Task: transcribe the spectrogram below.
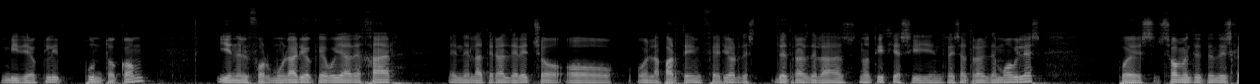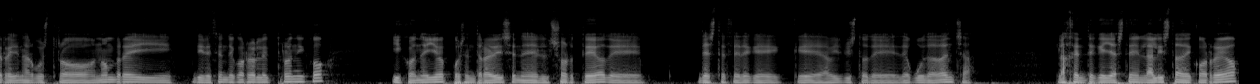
videoclip.com y en el formulario que voy a dejar en el lateral derecho o, en la parte inferior detrás de las noticias si entráis a través de móviles pues solamente tendréis que rellenar vuestro nombre y dirección de correo electrónico y con ello pues entraréis en el sorteo de, este CD que, habéis visto de, de Guda Dancha. La gente que ya esté en la lista de correo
